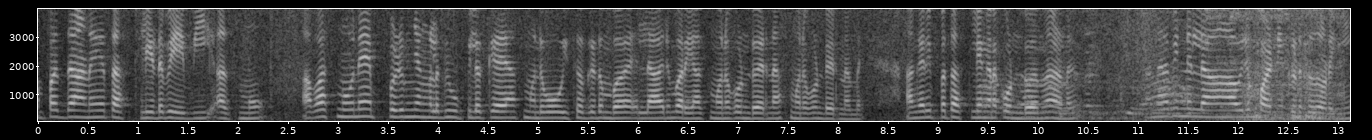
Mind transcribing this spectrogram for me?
അപ്പം അപ്പോൾ ഇതാണ് തസ്ലിയുടെ ബേബി അസ്മു. അപ്പോൾ അസ്മൂനെ എപ്പോഴും ഞങ്ങൾ ഗ്രൂപ്പിലൊക്കെ അസ്മൂന്റെ വോയിസ് ഒക്കെ ഇടുമ്പോൾ എല്ലാവരും പറയും അസ്മൂനെ കൊണ്ടുവരണം അസ്മൂനെ കൊണ്ടുവരണമെന്ന്. അങ്ങനെ ഇപ്പോൾ തസ്ലി അങ്ങനെ കൊണ്ടുവന്നതാണ്. അങ്ങനെ പിന്നെ എല്ലാവരും പണിയൊക്കെ എടുത്ത് തുടങ്ങി.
